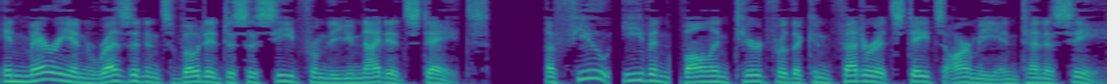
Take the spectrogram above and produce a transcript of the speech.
In Marion residents voted to secede from the United States. A few, even, volunteered for the Confederate States Army in Tennessee.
